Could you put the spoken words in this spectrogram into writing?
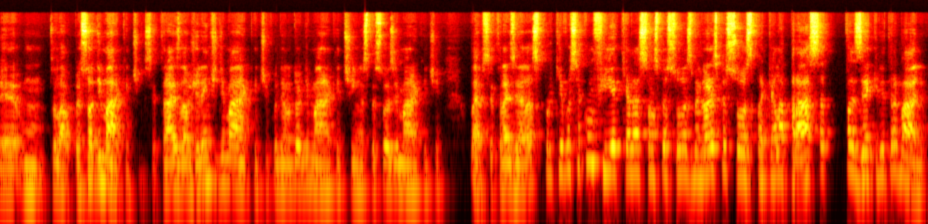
é, um, sei lá, o pessoal de marketing, você traz lá o gerente de marketing, o coordenador de marketing, as pessoas de marketing, ué, você traz elas porque você confia que elas são as pessoas, as melhores pessoas para aquela praça fazer aquele trabalho.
